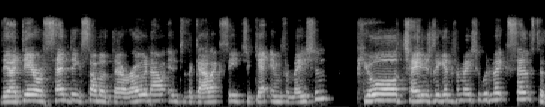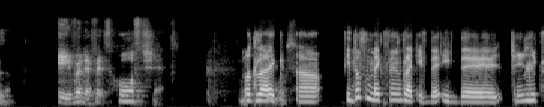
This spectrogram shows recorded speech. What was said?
the idea of sending some of their own out into the galaxy to get information, pure changeling information, would make sense to them, even if it's horse shit. But like, uh, it doesn't make sense. Like if the if the changelings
